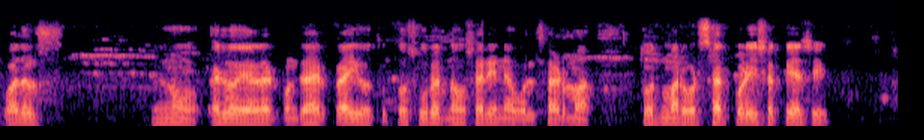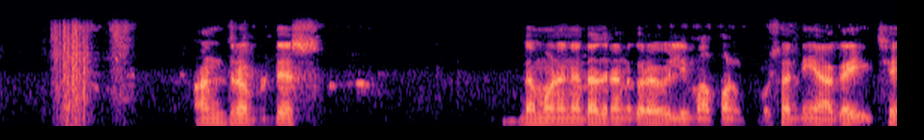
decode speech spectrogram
વાદળનું યલો એલર્ટ પણ જાહેર કરાયું હતું. તો સુરત, નવસારી અને વલસાડમાં ધોધમાર વરસાદ પડી શકે છે. આંધ્રપ્રદેશ, દમણ અને દાદરાનગર હવેલીમાં પણ વરસાદની આગાહી છે.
